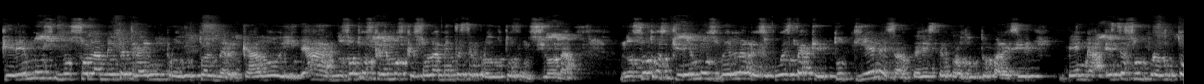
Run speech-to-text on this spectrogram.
queremos no solamente traer un producto al mercado y, ah, nosotros creemos que solamente este producto funciona. Nosotros queremos ver la respuesta que tú tienes ante este producto para decir, venga, este es un producto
